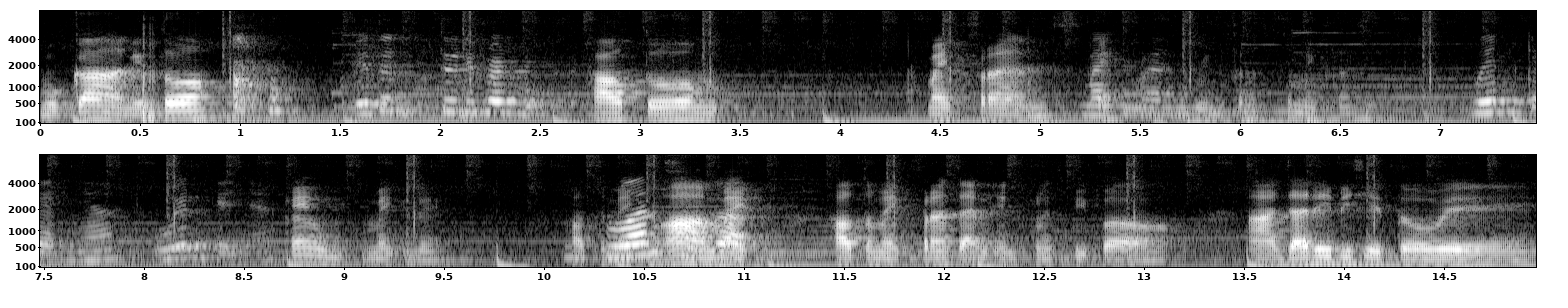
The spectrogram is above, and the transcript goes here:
bukan itu itu two different book how to make friends Make eh, friends. win friends atau make friends Win kayaknya. win kayaknya. Kayak make deh. How to make ah make. How to make friends and influence people. Nah jadi di situ weh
